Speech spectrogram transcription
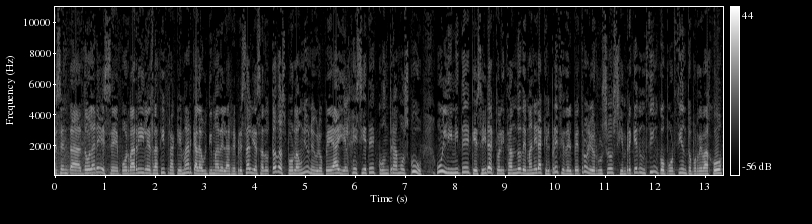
60 dólares eh, por barril es la cifra que marca la última de las represalias adoptadas por la Unión Europea y el G7 contra Moscú, un límite que se irá actualizando de manera que el precio del petróleo ruso siempre quede un 5% por debajo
